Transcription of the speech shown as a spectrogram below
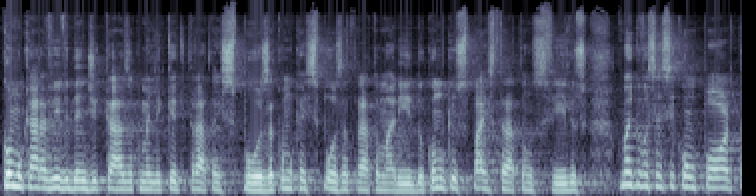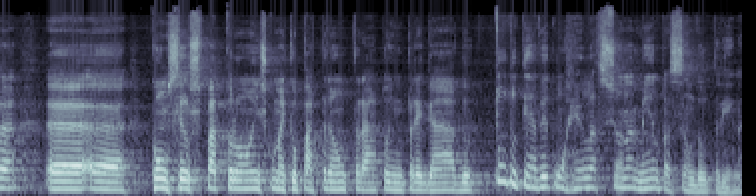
como o cara vive dentro de casa, como ele trata a esposa, como que a esposa trata o marido, como que os pais tratam os filhos, como é que você se comporta uh, uh, com seus patrões, como é que o patrão trata o empregado. Tudo tem a ver com relacionamento à sã doutrina.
